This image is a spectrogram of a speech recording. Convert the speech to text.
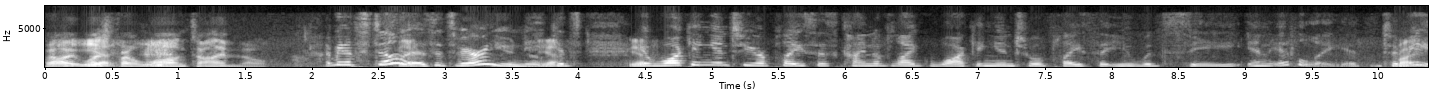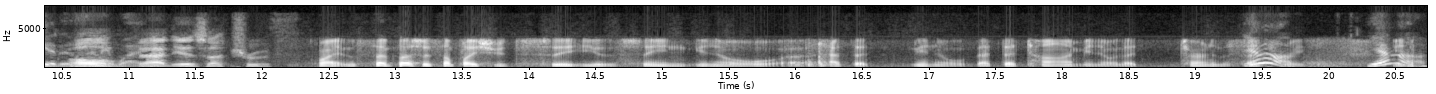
Well, it was Yes. for a long time, though. I mean, it still Yeah. is. It's very unique. Yeah. It's Yeah. it, walking into your place is kind of like walking into a place that you would see in Italy. It, to Right. me, it is oh, anyway. that is a truth. Right, and so- especially someplace you'd see you've seen, you know, uh, at that, you know, at that time, you know, that turn of the Yeah. century, Yeah. you know,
